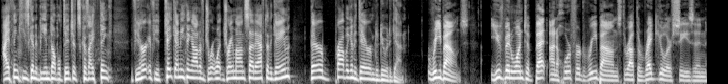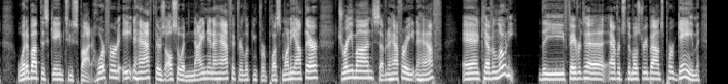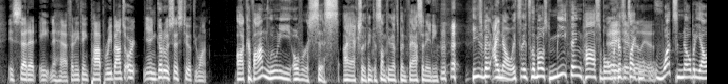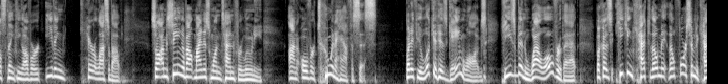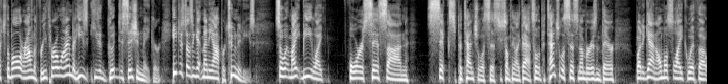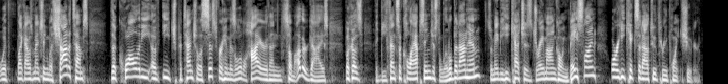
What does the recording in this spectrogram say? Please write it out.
I think he's going to be in double digits because I think if you if you take anything out of Dr- what Draymond said after the game, they're probably going to dare him to do it again. Rebounds. You've been one to bet on Horford rebounds throughout the regular season. What about this game two spot? Horford eight and a half. There's also a nine and a half if you're looking for plus money out there. Draymond seven and a half or eight and a half, and Kevon Looney, the favorite to average the most rebounds per game, is set at eight and a half. Anything pop rebounds or and go to assists too if you want. Uh, Kevon Looney over assists, I actually think is something that's been fascinating. He's been, I know it's it's the most me thing possible because it, it's it like, really what's nobody else thinking of or even care less about. So I'm seeing about minus 110 for Looney on over two and a half assists. But if you look at his game logs, he's been well over that because he can catch. They'll they'll force him to catch the ball around the free throw line, but he's he's a good decision maker. He just doesn't get many opportunities. So it might be like four assists on six potential assists or something like that. So the potential assist number isn't there. But again, almost like with uh, with like I was mentioning with shot attempts, the quality of each potential assist for him is a little higher than some other guys because the defense will collapse in just a little bit on him. So maybe he catches Draymond going baseline or he kicks it out to a three point shooter.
